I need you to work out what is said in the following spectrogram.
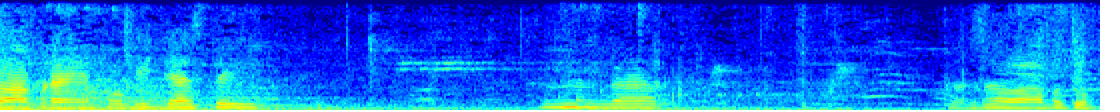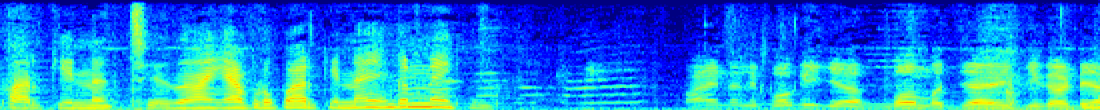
આપણે અહીં પોગી જશે તો જો આ બધું પાર્કિંગ જ છે. તો અહીં આપણું પાર્કિંગ કરી નાખ્યું. ફાઇનલી પગી ગયા. બહુ મજા આવી ગઈ ગાડી.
